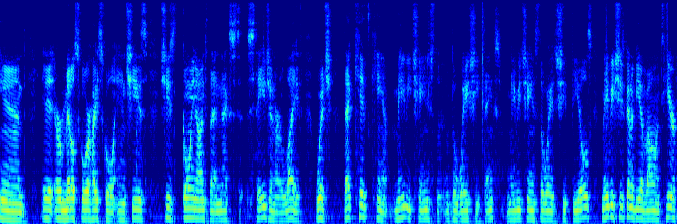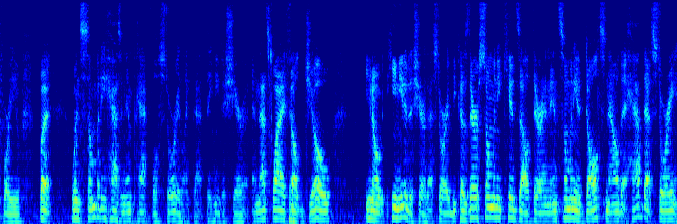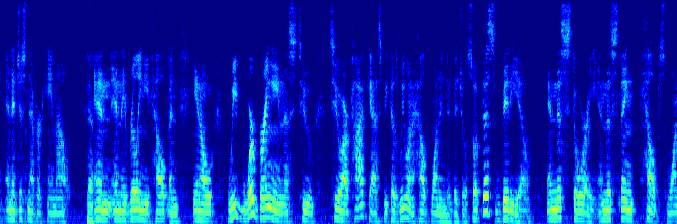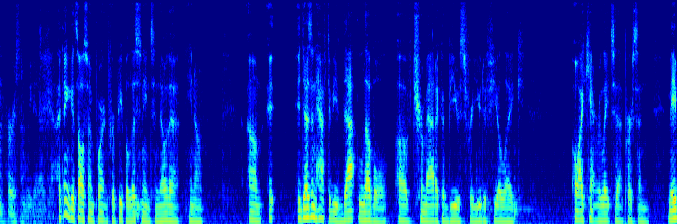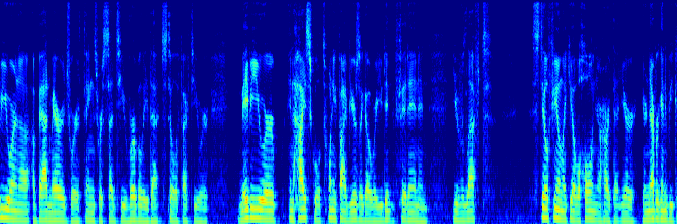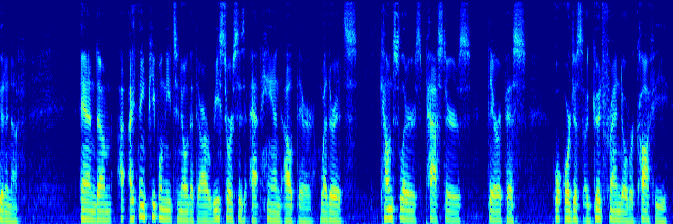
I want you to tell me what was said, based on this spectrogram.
and it, or middle school or high school and she's she's going on to that next stage in her life which that kid's camp maybe change the, the way she thinks maybe change the way she feels. Maybe she's going to be a volunteer for you. But when somebody has an impactful story like that they need to share it. And that's why i felt joe you know he needed to share that story because there are so many kids out there and, and so many adults now that have that story and it just never came out. Yeah. and and they really need help. And you know we we're bringing this to to our podcast because we want to help one individual so if this video and this story and this thing helps one person we did our job I think it's also important for people listening to know that you know, um, it it doesn't have to be that level of traumatic abuse for you to feel like, oh, I can't relate to that person. Maybe you were in a, a bad marriage where things were said to you verbally that still affect you, or maybe you were in high school 25 years ago where you didn't fit in and you've left still feeling like you have a hole in your heart that you're you're never going to be good enough and um, I, I think people need to know that there are resources at hand out there, whether it's counselors, pastors, therapists, or, or just a good friend over coffee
